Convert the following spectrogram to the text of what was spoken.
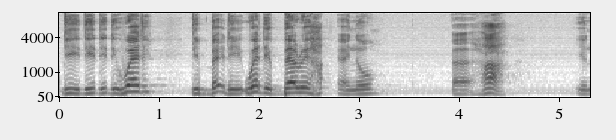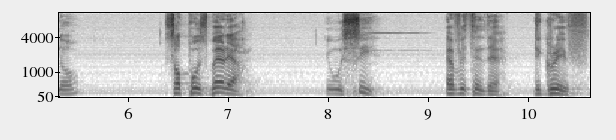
the, the, the, the where, the, the, where they bury her, you know, uh, her, you know, supposed burial, you will see everything there, the grave.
